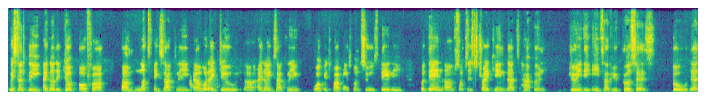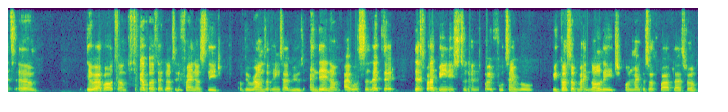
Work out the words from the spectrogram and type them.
recently, I got a job offer. Um, not exactly uh, what I do. Uh, I don't exactly work with Power Platform tools daily, but then um, something striking that happened during the interview process told that um, there were about um, three of us that got to the final stage of the rounds of interviews. And then um, I was selected despite being a student for a full-time role because of my knowledge on Microsoft Power Platform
